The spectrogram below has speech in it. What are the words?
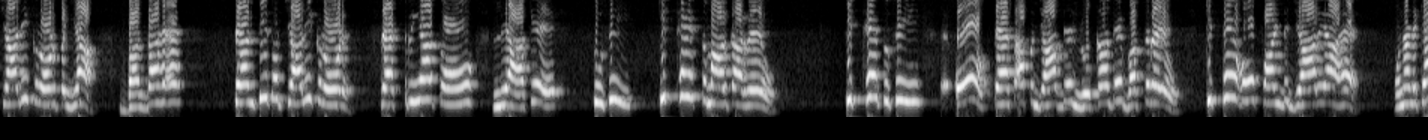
40 ਕਰੋੜ ਰੁਪਈਆ ਬਣਦਾ ਹੈ। 35 ਤੋਂ 40 ਕਰੋੜ ਫੈਕਟਰੀਆਂ ਤੋਂ ਲਿਆ ਕੇ ਤੁਸੀਂ ਕਿੱਥੇ ਇਸਤੇਮਾਲ ਕਰ ਰਹੇ ਹੋ? ਕਿੱਥੇ ਤੁਸੀਂ ਉਹ ਪੈਸਾ ਪੰਜਾਬ ਦੇ ਲੋਕਾਂ ਤੇ ਵਰਤ ਰਹੇ ਹੋ? ਕਿੱਥੇ ਉਹ ਜਾ ਰਿਹਾ ਹੈ। ਉਹਨਾਂ ਨੇ ਕਿਹਾ,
